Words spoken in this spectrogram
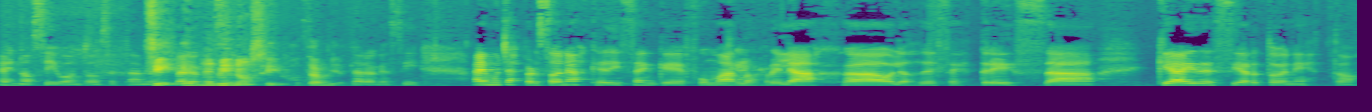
Es nocivo entonces también. Sí, es muy nocivo también. Claro que sí. Hay muchas personas que dicen que fumar los relaja o los desestresa ¿Qué hay de cierto en esto?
